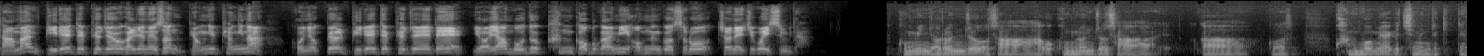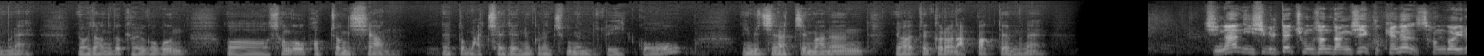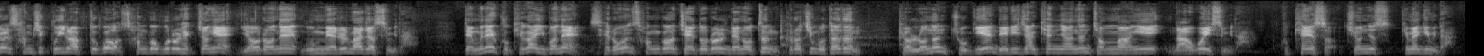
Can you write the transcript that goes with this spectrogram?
다만 비례대표제와 관련해선 병립형이나 권역별 비례대표제에 대해 여야 모두 큰 거부감이 없는 것으로 전해지고 있습니다. 국민 여론조사하고 공론조사가 그 광범위하게 진행됐기 때문에 여당도 결국은 어, 선거구 법정 시한에 또 맞춰야 되는 그런 측면들도 있고 이미 지났지만은 여하튼 그런 압박 때문에 지난 21대 총선 당시 국회는 선거일을 39일 앞두고 선거구를 획정해 여론의 문매를 맞았습니다. 때문에 국회가 이번에 새로운 선거 제도를 내놓든 그렇지 못하든 결론은 조기에 내리지 않겠냐는 전망이 나오고 있습니다. 국회에서 지원뉴스 김현기입니다.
